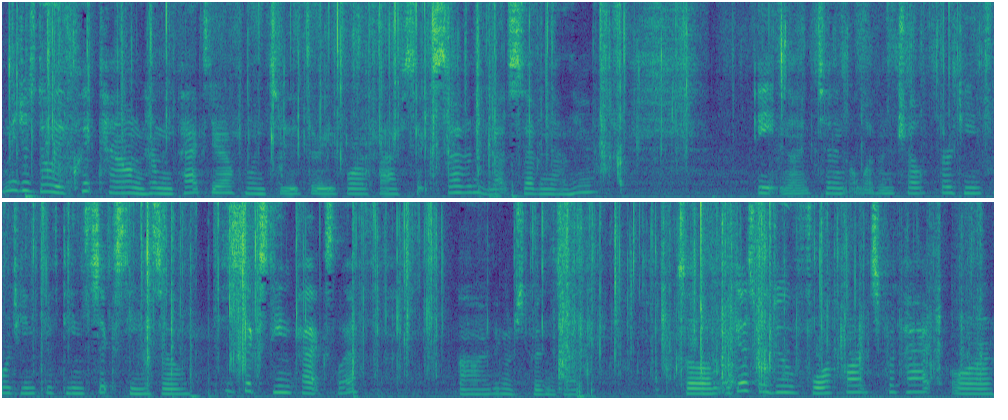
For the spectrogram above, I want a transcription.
let me just do a quick count on how many packs there are. 1, 2, 3, 4, 5, 6, 7. We got 7 down here. 8, 9, 10, 11, 12, 13, 14, 15, 16. So 16 packs left. Uh, I think I'll just put it inside. So um, I guess we'll do 4 parts per pack. Or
